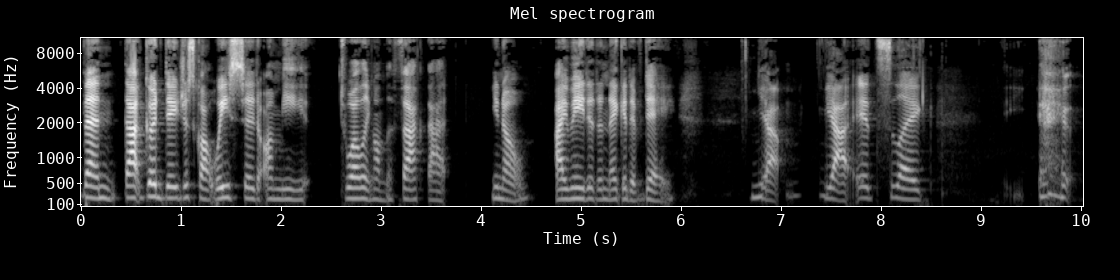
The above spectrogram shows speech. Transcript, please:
then that good day just got wasted on me dwelling on the fact that you know i made it a negative day Yeah. Yeah. It's like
